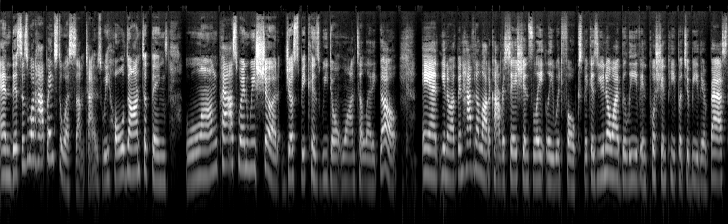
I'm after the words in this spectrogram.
And this is what happens to us sometimes. We hold on to things long past when we should just because we don't want to let it go. And, you know, I've been having a lot of conversations lately with folks because, you know, I believe in pushing people to be their best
